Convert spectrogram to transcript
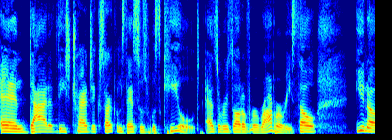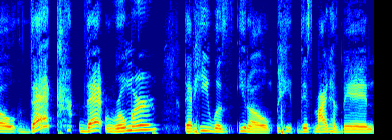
and died of these tragic circumstances was killed as a result of a robbery. So, you know, that that rumor that he was, you know, he, this might have been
